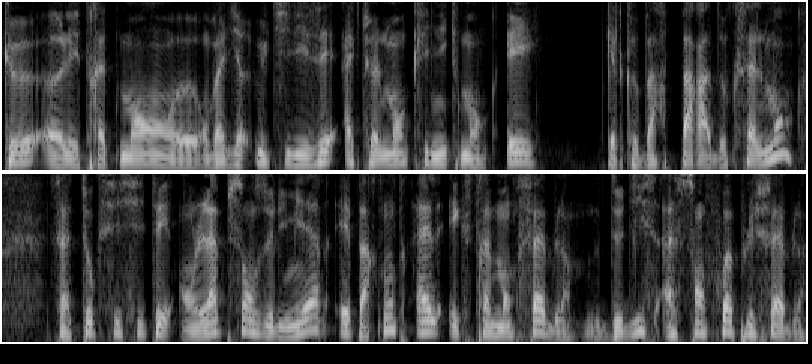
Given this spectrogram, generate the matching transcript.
que euh, les traitements, on va dire, utilisés actuellement cliniquement. Et quelque part paradoxalement, sa toxicité en l'absence de lumière est par contre, elle, extrêmement faible, de 10 à 100 fois plus faible.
